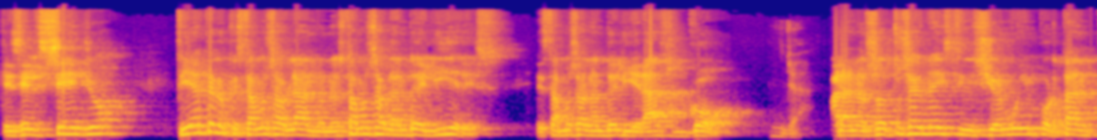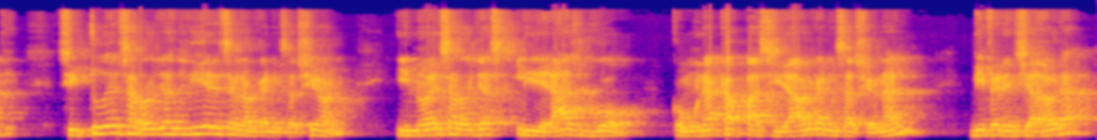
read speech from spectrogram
que es el sello. Fíjate lo que estamos hablando, no estamos hablando de líderes, estamos hablando de liderazgo. Ya. Para nosotros hay una distinción muy importante. Si tú desarrollas líderes en la organización y no desarrollas liderazgo como una capacidad organizacional diferenciadora,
